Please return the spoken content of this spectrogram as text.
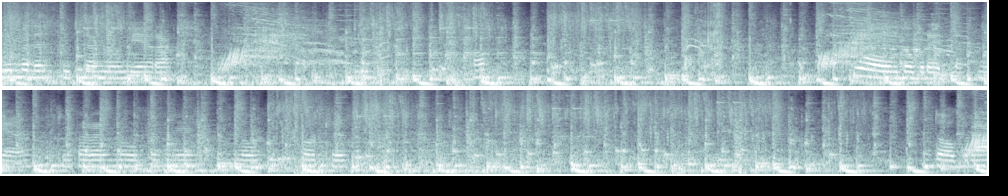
nie będę specjalnie umierać. Hop. Wow. To zaraz znowu pewnie znowu wyskoczy. Dobra.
